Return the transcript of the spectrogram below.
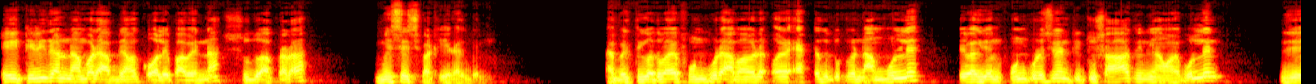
এই টেলিগ্রাম নাম্বারে আপনি আমার কলে পাবেন না, শুধু আপনারা মেসেজ পাঠিয়ে রাখবেন। ব্যক্তিগতভাবে ফোন করে আমার একটা দুটো করে নাম বললে এবার একজন ফোন করেছিলেন, টিটু সাহা, তিনি আমায় বললেন যে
